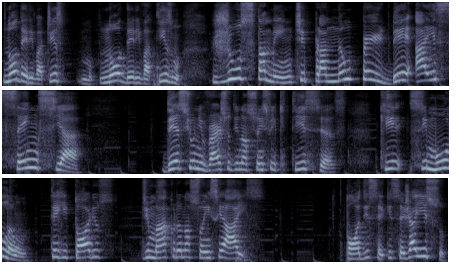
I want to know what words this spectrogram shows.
no derivatismo, no derivatismo justamente para não perder a essência desse universo de nações fictícias que simulam territórios de macronações reais. Pode ser que seja isso.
